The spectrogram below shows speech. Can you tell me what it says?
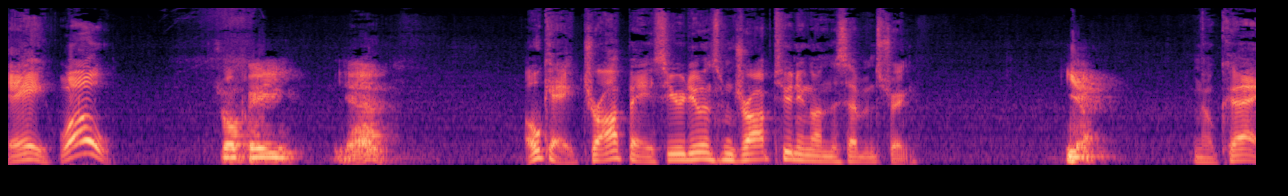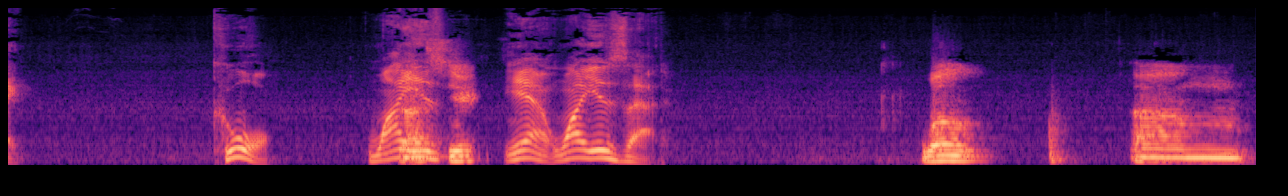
A. Whoa. Drop A. Yeah. Okay, drop A. So you're doing some drop tuning on the seven string. Yeah. Okay. Cool. Why That's is yeah? Why is that? Well, um,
